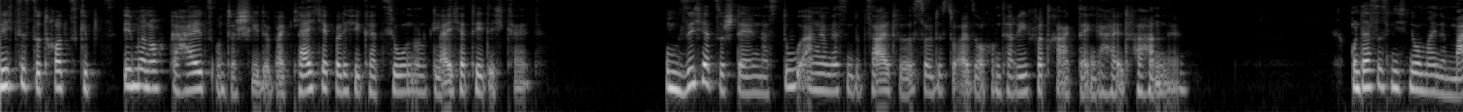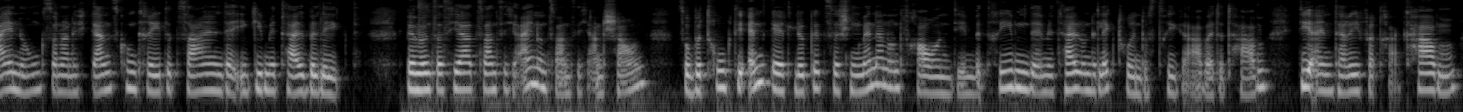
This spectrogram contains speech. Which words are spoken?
Nichtsdestotrotz gibt es immer noch Gehaltsunterschiede bei gleicher Qualifikation und gleicher Tätigkeit. Um sicherzustellen, dass du angemessen bezahlt wirst, solltest du also auch im Tarifvertrag dein Gehalt verhandeln. Und das ist nicht nur meine Meinung, sondern durch ganz konkrete Zahlen der IG Metall belegt. Wenn wir uns das Jahr 2021 anschauen, so betrug die Entgeltlücke zwischen Männern und Frauen, die in Betrieben der Metall- und Elektroindustrie gearbeitet haben, die einen Tarifvertrag haben,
